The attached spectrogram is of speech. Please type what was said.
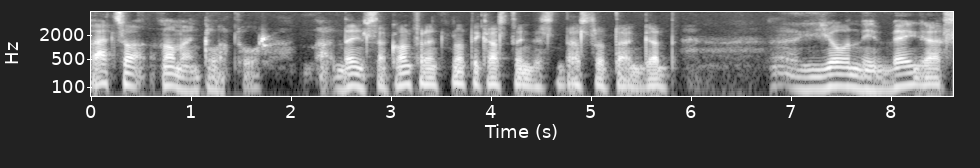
veco nomenklatūru. 19. konferences notika 88. gada jūnija beigās.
